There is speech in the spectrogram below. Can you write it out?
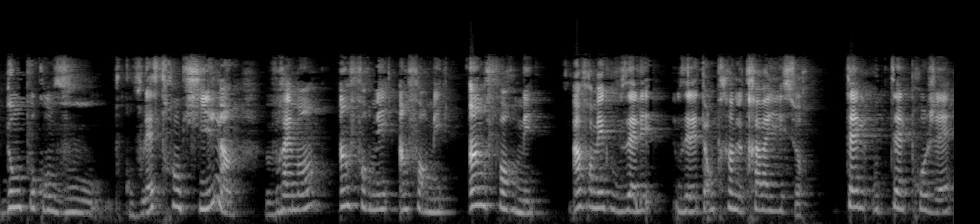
Donc pour qu'on vous, qu'on vous laisse tranquille, vraiment informer, informer, informer, informer que vous allez, vous allez être en train de travailler sur tel ou tel projet,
